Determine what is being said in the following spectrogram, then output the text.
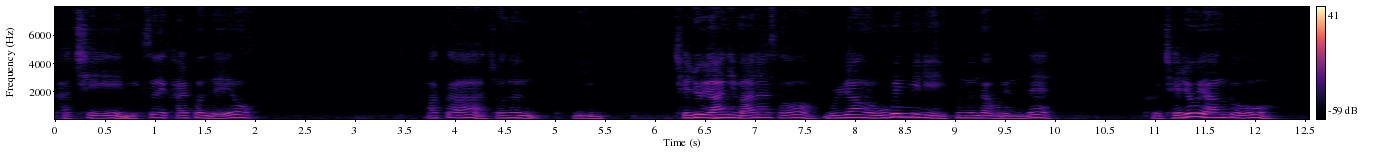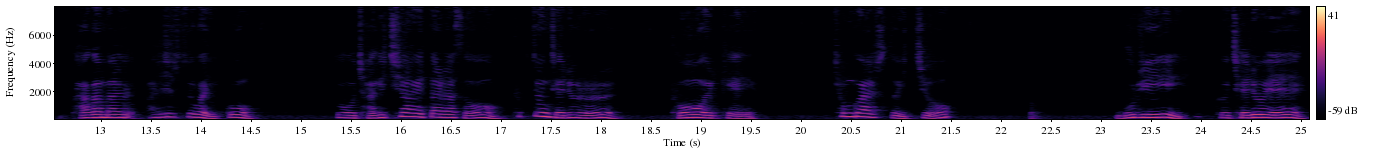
같이 믹서에 갈 건데요. 아까 저는 이 재료 양이 많아서 물량을 500ml 붓는다고 그랬는데 그 재료 양도 가감하실 수가 있고 또 자기 취향에 따라서 특정 재료를 더 이렇게 첨가할 수도 있죠. 물이 그 재료의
